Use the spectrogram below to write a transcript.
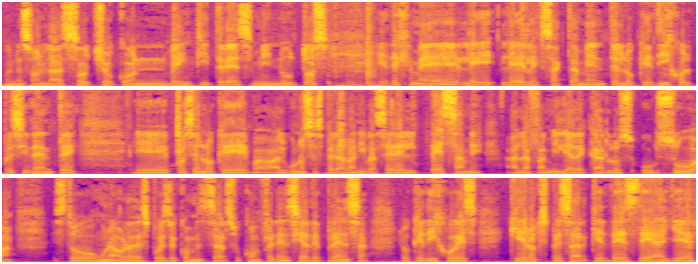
Bueno, son las ocho con veintitrés minutos. Eh, déjeme leer exactamente lo que dijo el presidente eh, pues en lo que algunos esperaban iba a ser el pésame a la familia de Carlos Ursúa. Esto una hora después de comenzar su conferencia de prensa. Lo que dijo es, quiero expresar que desde ayer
